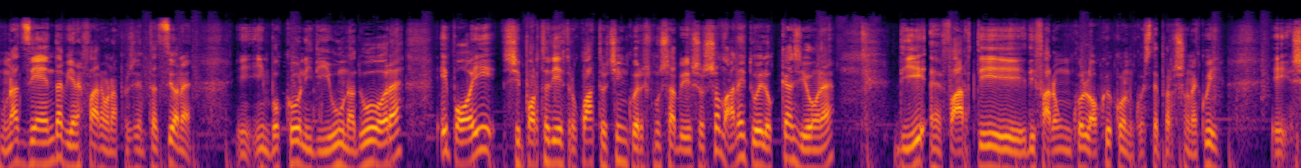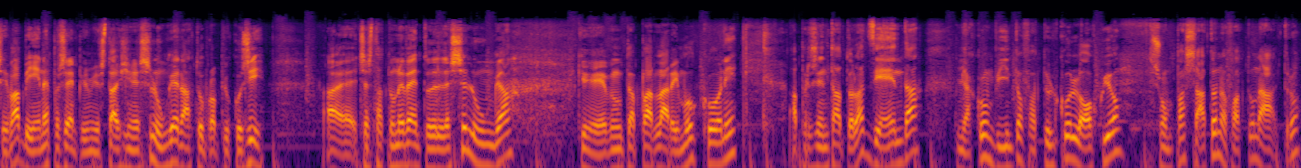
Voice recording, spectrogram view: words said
un'azienda viene a fare una presentazione in bocconi di una o due ore e poi si porta dietro 4-5 responsabili risorse umane e tu hai l'occasione di, eh, farti, di fare un colloquio con queste persone qui. E se va bene, per esempio il mio stage in S lunga è nato proprio così, eh, c'è stato un evento dell'S lunga che è venuto a parlare in Bocconi, ha presentato l'azienda, mi ha convinto, ho fatto il colloquio, sono passato, ne ho fatto un altro,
